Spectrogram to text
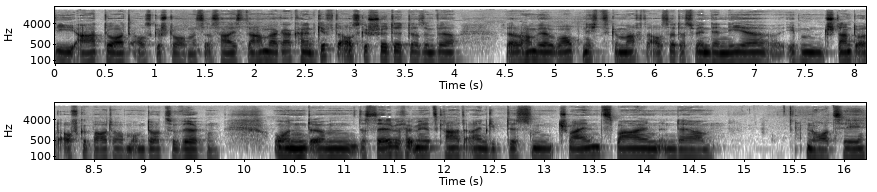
die Art dort ausgestorben ist. Das heißt, da haben wir gar kein Gift ausgeschüttet, da sind wir da haben wir überhaupt nichts gemacht, außer dass wir in der Nähe eben einen Standort aufgebaut haben, um dort zu wirken. Und ähm, dasselbe fällt mir jetzt gerade ein, gibt es Schweinswahlen in der Nordsee,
